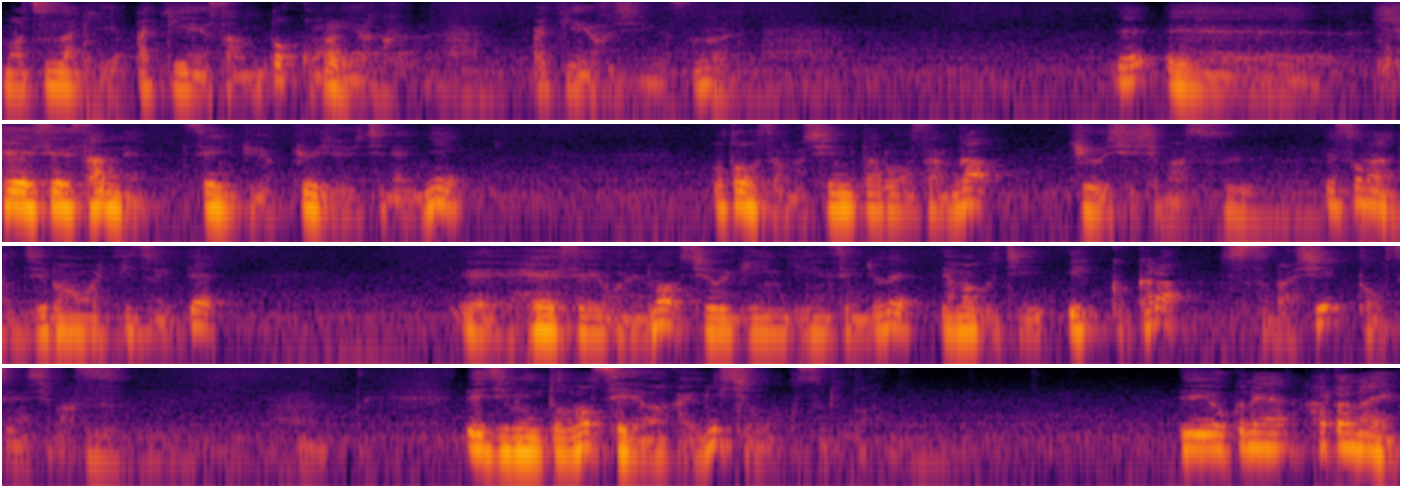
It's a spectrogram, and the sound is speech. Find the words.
松崎昭恵さんと婚約、昭恵夫人ですね、で、えー平成3年1991年にお父さんの慎太郎さんが急死します、でその後地盤を引き継いで、えー平成5年の衆議院議員選挙で山口1区から出馬し当選します、で自民党の清和会に所属すると。で翌年畑内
